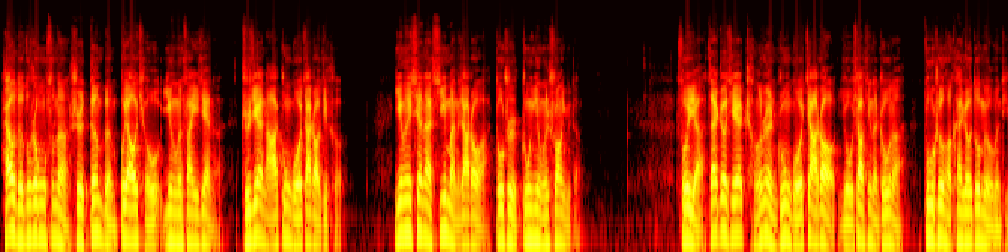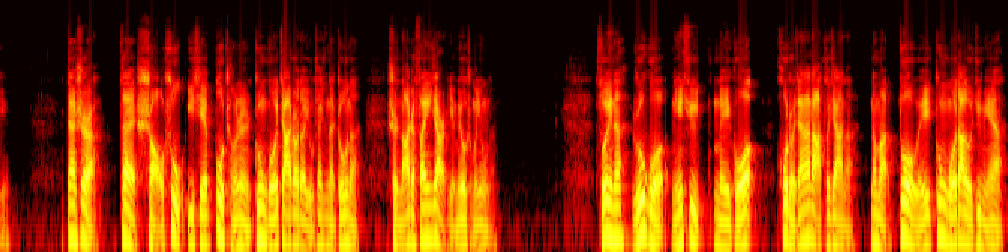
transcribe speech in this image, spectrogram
还有的租车公司呢，是根本不要求英文翻译件的，直接拿中国驾照即可。因为现在新版的驾照啊，都是中英文双语的。所以啊，在这些承认中国驾照有效性的州呢，租车和开车都没有问题。但是啊，在少数一些不承认中国驾照的有效性的州呢，是拿着翻译件也没有什么用的。所以呢，如果您去美国或者加拿大自驾呢，那么作为中国大陆居民啊，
